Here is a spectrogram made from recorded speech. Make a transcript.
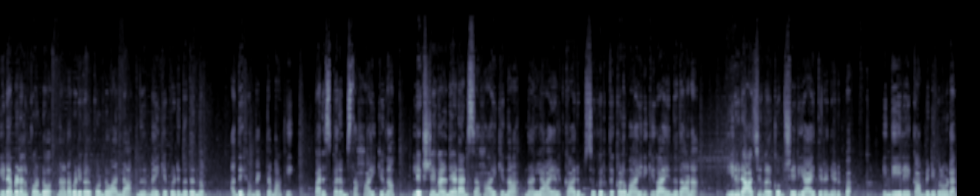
ഇടപെടൽ കൊണ്ടോ നടപടികൾ കൊണ്ടോ അല്ല നിർണയിക്കപ്പെടുന്നതെന്നും അദ്ദേഹം വ്യക്തമാക്കി. പരസ്പരം സഹായിക്കുന്ന ലക്ഷ്യങ്ങൾ നേടാൻ സഹായിക്കുന്ന നല്ല അയൽക്കാരും സുഹൃത്തുക്കളുമായിരിക്കുക എന്നതാണ് ഇരു രാജ്യങ്ങൾക്കും ശരിയായ തിരഞ്ഞെടുപ്പ്. ഇന്ത്യയിലെ കമ്പനികളോട്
